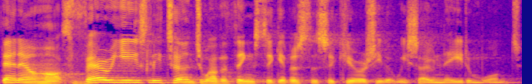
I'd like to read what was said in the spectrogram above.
then our hearts very easily turn to other things to give us the security that we so need and want.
